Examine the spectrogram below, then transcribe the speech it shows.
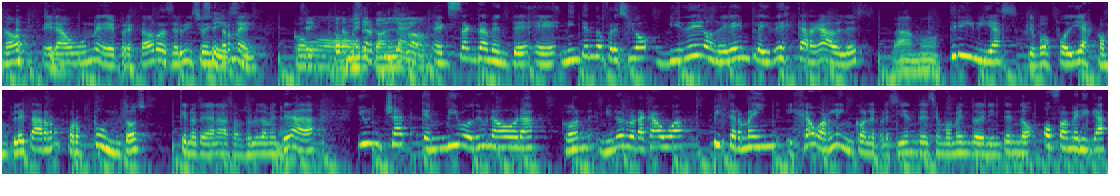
¿no? Era un eh, prestador de servicio de Sí, internet. sí. Como, Sí, como América user.com. Online. Exactamente. eh, Nintendo ofreció videos de gameplay descargables Vamos. trivias que vos podías completar por puntos, que no te ganabas absolutamente No. nada, y un chat en vivo de una hora con Minoru Arakawa, Peter Main y Howard Lincoln, el presidente de ese momento de Nintendo of America,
